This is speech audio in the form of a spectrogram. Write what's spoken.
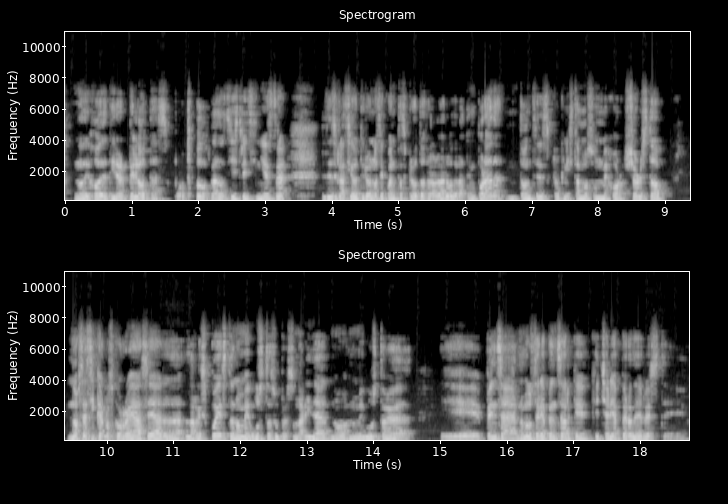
no dejó de tirar pelotas por todos lados, diestra y siniestra. El desgraciado tiró no sé cuántas pelotas a lo largo de la temporada, entonces creo que necesitamos un mejor shortstop. No sé si Carlos Correa sea la, respuesta, no me gusta su personalidad, no, no me gusta eh, pensar, no me gustaría pensar que, que echaría a perder este,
